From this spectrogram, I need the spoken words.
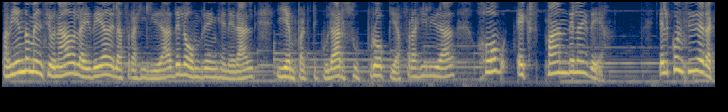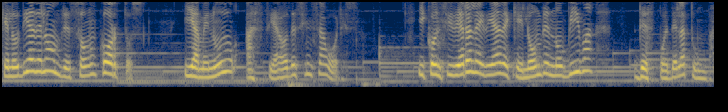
Habiendo mencionado la idea de la fragilidad del hombre en general y en particular su propia fragilidad, Job expande la idea. Él considera que los días del hombre son cortos y a menudo hastiados de sinsabores. Y considera la idea de que el hombre no viva después de la tumba.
